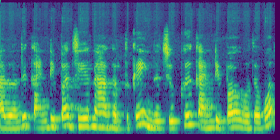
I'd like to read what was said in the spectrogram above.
அது வந்து கண்டிப்பாக ஜீரணம் ஆகிறதுக்கு இந்த சுக்கு கண்டிப்பாக உதவும்.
